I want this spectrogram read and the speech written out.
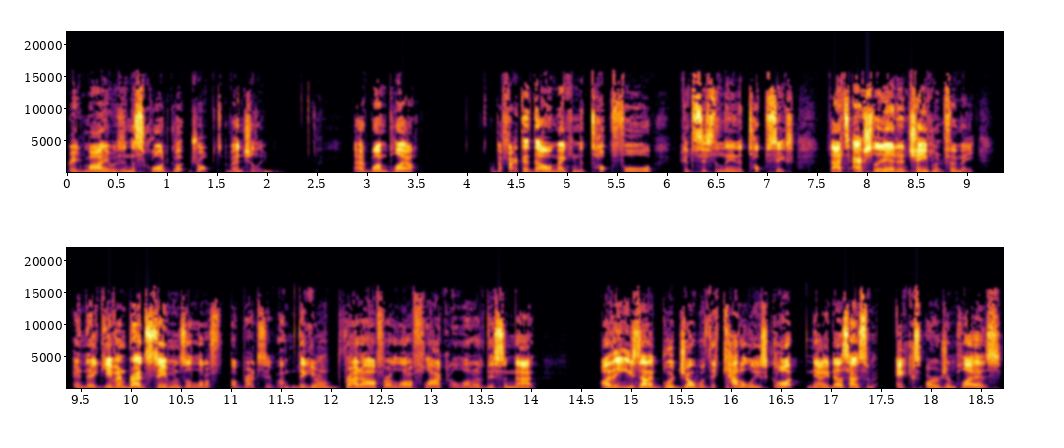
Reed Mahoney was in the squad, got dropped eventually. They had one player. the fact that they were making the top four consistently in the top six, that's actually an achievement for me. And they're giving Brad Stevens a lot of uh, Brad Stevens, um, they're giving Brad Arthur a lot of flack, a lot of this and that. I think he's done a good job with the cattle he's got. Now he does have some ex Origin players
